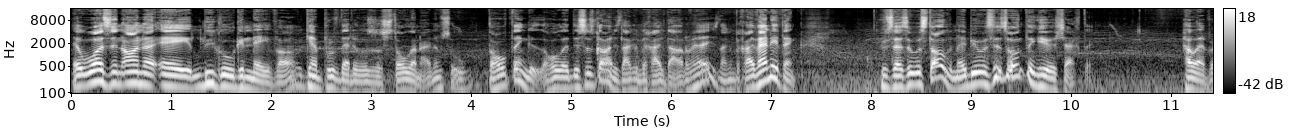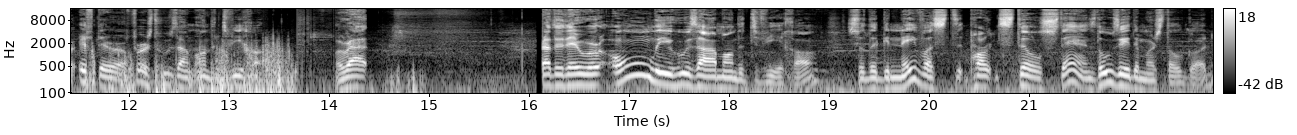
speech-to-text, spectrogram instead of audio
it wasn't on a, a, legal geneva. We can't prove that it was a stolen item. So the whole thing, the whole this is gone. He's not going to be chayv out of. He's not going to be chayv anything. who says it was stolen. Maybe it was his own thing he was shechting. However, if there are first huzam on the tvicha, or rat, rather they were only huzam on the tvicha, so the geneva st- part still stands. Those edim are still good.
